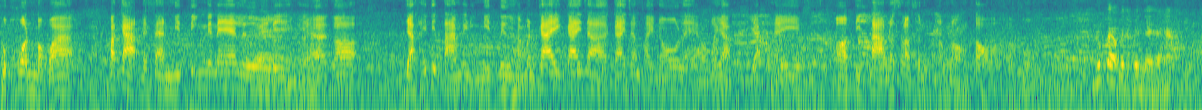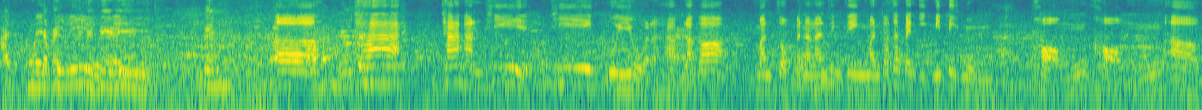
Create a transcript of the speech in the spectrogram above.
ทุกคนบอกว่าประกาศในแฟนมิทติ้งแน่ๆเลยอะไรอย่างเงี้ยก็อยากให้ติดตามกันอีกนิดนึงครับ มันใกล้ใกล้จะใกล้จะไฟนอลแล้ว ก็อยากอยากให้เอ่อติดตามและสนับสนุนน้องๆต่อครับผม รูปแบบมันจะเป็นยังไงฮะอาจจะคงจะเป็นเป็นซีรีส์ เป็นซีรีส์ เอ่อถ้าถ้าอันที่ที่คุยอยู่นะครับ แล้วก็มันจบเป็นอันนั้นจริง ๆ มันก็จะเป็นอีกมิติหนึ่งของของเอิ่ม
